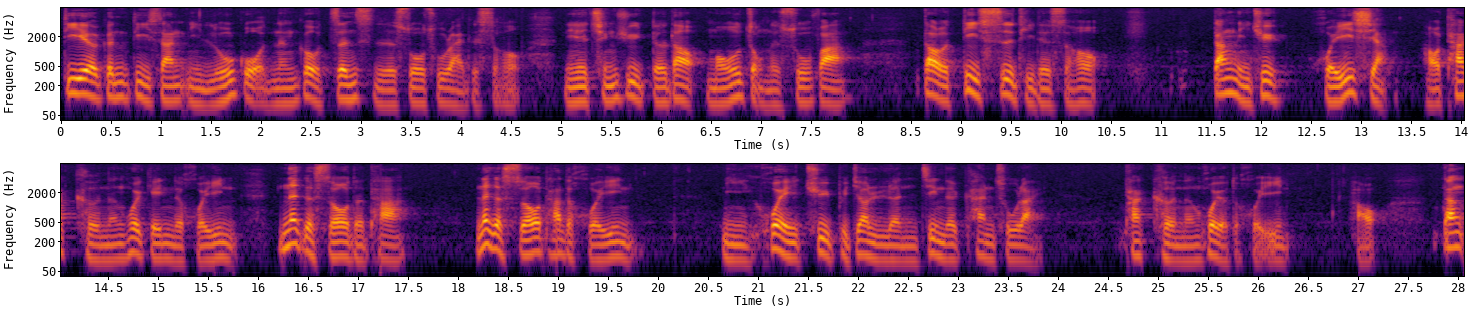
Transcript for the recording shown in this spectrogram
第二跟第三，你如果能够真实的说出来的时候，你的情绪得到某种的抒发。到了第四题的时候，当你去回想，好，他可能会给你的回应，那个时候的他，那个时候他的回应，你会去比较冷静的看出来，他可能会有的回应。好，当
